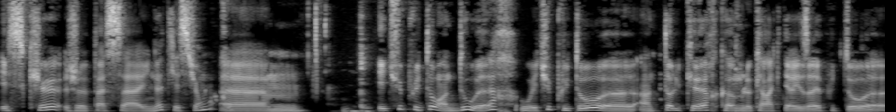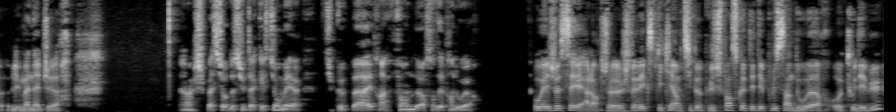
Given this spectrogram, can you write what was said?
Est-ce que je passe à une autre question? Euh, Es-tu plutôt un doer ou es-tu plutôt euh, un talker comme le caractériseraient plutôt euh, les managers? Alors, Je suis pas sûr de suivre ta question, mais tu peux pas être un founder sans être un doer. Ouais, je sais. Alors, je, je vais m'expliquer un petit peu plus. Je pense que tu étais plus un doueur au tout début,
